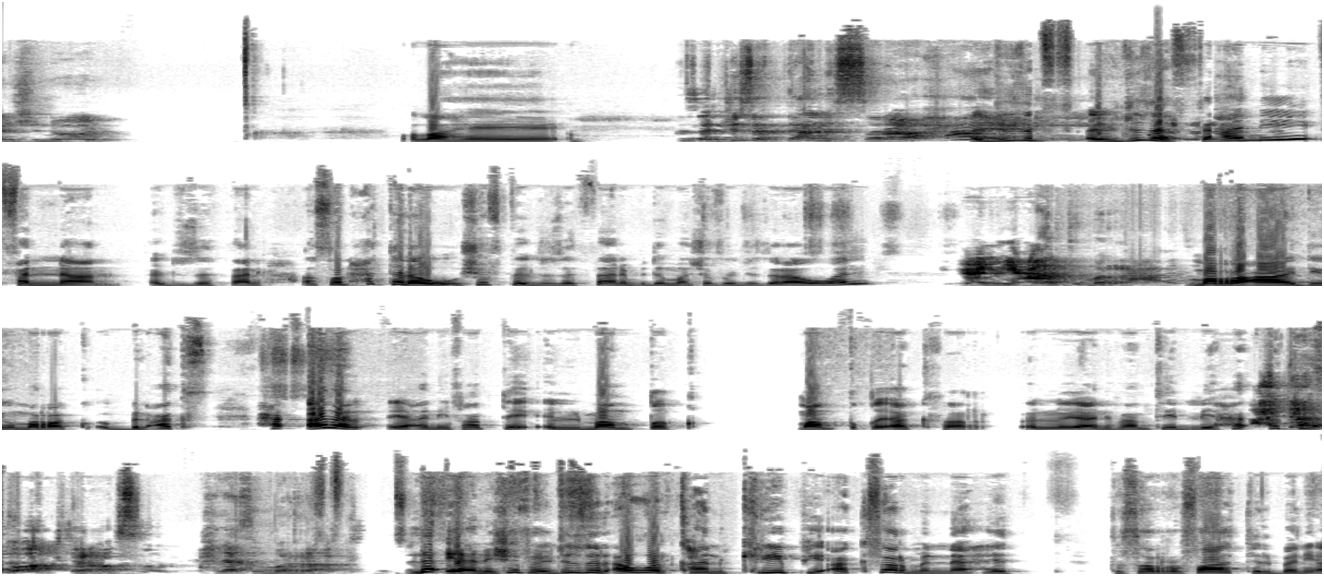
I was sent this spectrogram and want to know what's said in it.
الجنون والله بس الجزء الثاني الصراحة الجزء يعني الجزء الثاني فنان. الجزء الثاني أصلا حتى لو شفت الجزء الثاني بدون ما أشوف الجزء الأول يعني عادي مرة عادي. مرة عادي ومرة بالعكس أنا يعني فهمتي المنطق منطقي أكثر. يعني فهمتي اللي حتى أحداثه أكثر أصلا أحداثه مرة أكثر. لا يعني شوفي الجزء الأول كان creepy أكثر من ناحية تصرفات البني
